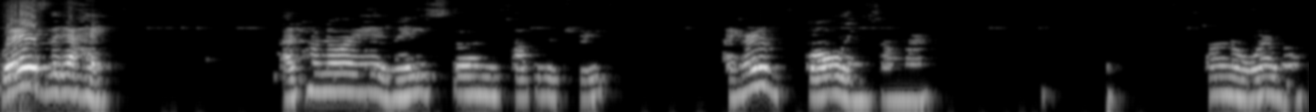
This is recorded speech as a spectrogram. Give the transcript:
Where's the guy? I don't know where he is. Maybe he's still on the top of the tree. I heard him falling somewhere. I don't know where though.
